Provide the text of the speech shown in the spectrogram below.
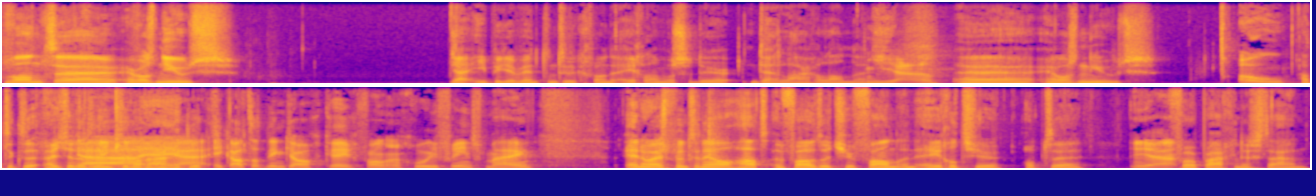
Want eh, er was nieuws. Ja, Ipe, je bent natuurlijk gewoon de egelambassadeur der lage landen. Ja. Eh, er was nieuws. Oh. Had, ik de, had je dat Ja, linkje nog ja, aangeklikt? Ja, ik had dat linkje al gekregen van een goede vriend van mij. NOS.nl had een fotootje van een egeltje op de Ja. voorpagina staan.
